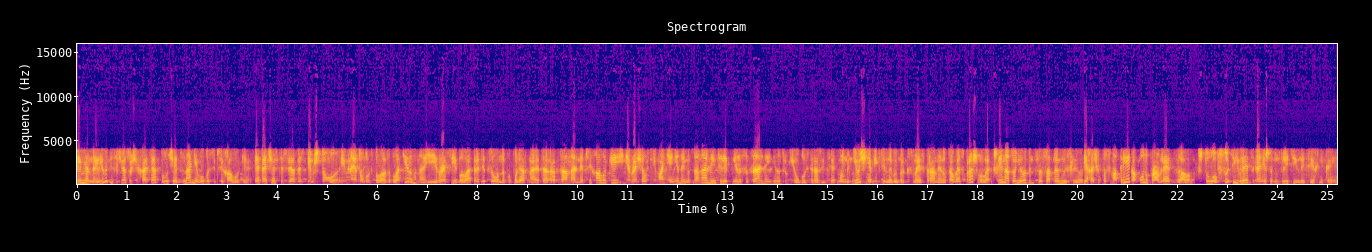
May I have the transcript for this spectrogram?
современные люди сейчас очень хотят получать знания в области психологии. Это отчасти связано с тем, что именно эта область была заблокирована, и в России была традиционно популярна эта рациональная психология, и не обращалось внимания ни на эмоциональный интеллект, ни на социальный, ни на другие области развития. Может быть, не очень объективная выборка с моей стороны, но кого я спрашивала, шли на Тони Робинса с одной мыслью. Я хочу посмотреть, как он управляет залом, что в сути является, конечно, манипулятивной техникой.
